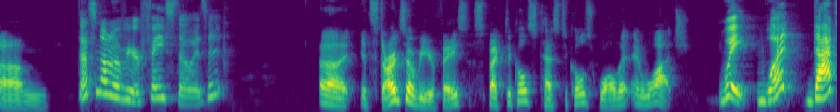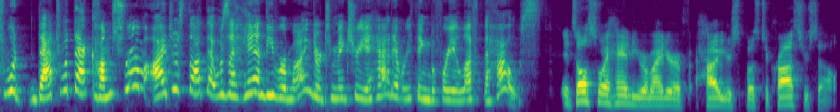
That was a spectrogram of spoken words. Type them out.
Um, That's not over your face, though, is it? uh, it starts over your face: spectacles, testicles, wallet, and watch. Wait, what? That's what that's what that comes from? I just thought that was a handy reminder to make sure you had everything before you left the house. It's also a handy reminder of how you're supposed to cross yourself.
